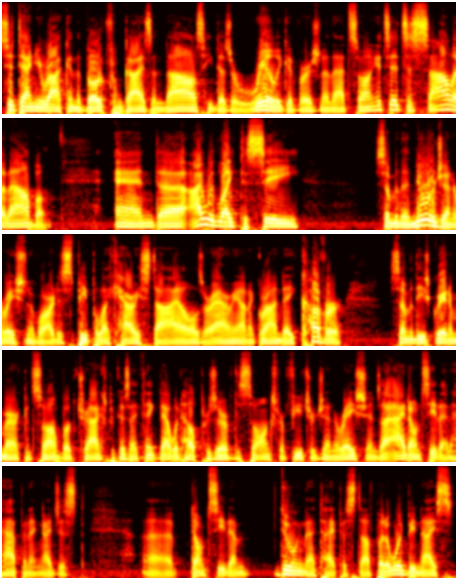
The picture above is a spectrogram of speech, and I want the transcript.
Sit Down You Rock in the Boat from Guys and Dolls. He does a really good version of that song. It's, it's a solid album. And uh, I would like to see some of the newer generation of artists, people like Harry Styles or Ariana Grande, cover some of these great American songbook tracks because I think that would help preserve the songs for future generations. I, I don't see that happening. I just uh, don't see them doing that type of stuff, but it would be nice.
